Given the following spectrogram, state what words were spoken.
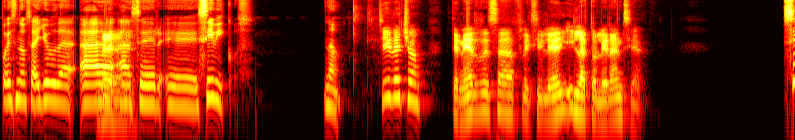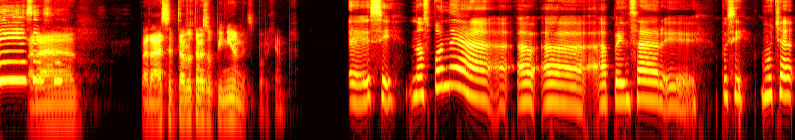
pues nos ayuda a, a ser eh, cívicos. No. Sí, de hecho, tener esa flexibilidad y la tolerancia. Sí, para, para aceptar otras opiniones, por ejemplo. Eh, sí, nos pone a, a, a- a pensar, eh, pues sí, mucha-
